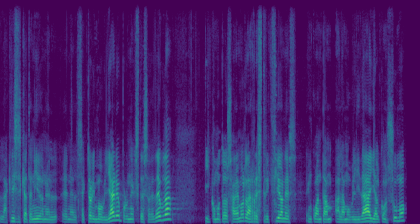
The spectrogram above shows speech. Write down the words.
la crisis que ha tenido en el, sector inmobiliario por un exceso de deuda y, como todos sabemos, las restricciones en cuanto a la movilidad y al consumo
